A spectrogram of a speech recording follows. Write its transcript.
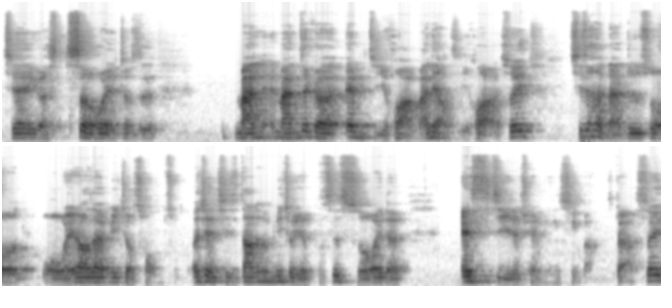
现在一个社会就是蛮蛮这个 M 级化，蛮两极化的，所以其实很难就是说我围绕在 Mitchell 重组，而且其实当然 Mitchell 也不是所谓的。S 级的全明星嘛，对啊，所以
